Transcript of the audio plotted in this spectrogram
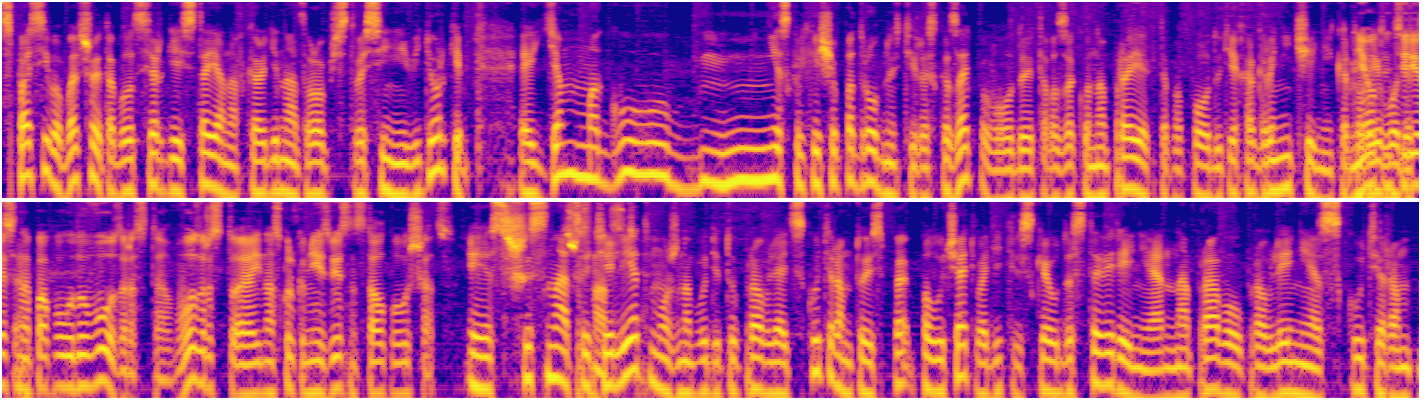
Спасибо большое. Это был Сергей Стоянов, координатор общества «Синие ведерки». Э, я могу несколько еще подробностей рассказать по поводу этого законопроекта, по поводу тех ограничений, которые Мне вот вводятся. интересно по поводу возраста. Возраст, э, насколько мне известно, стал повышаться. Э, с 16, 16 лет можно будет управлять скутером, то есть получать водительское удостоверение на право управления скутером.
